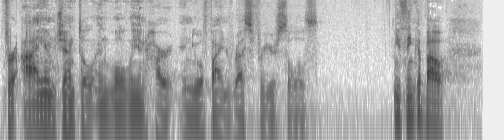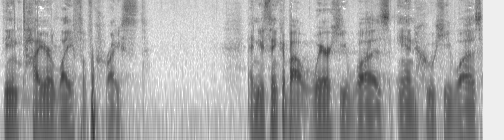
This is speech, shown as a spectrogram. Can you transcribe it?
for I am gentle and lowly in heart, and you will find rest for your souls. You think about the entire life of Christ, and you think about where he was and who he was,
